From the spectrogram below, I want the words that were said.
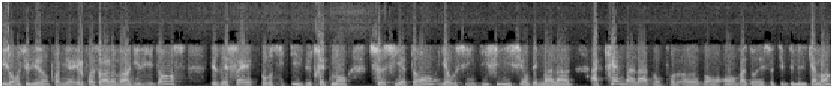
Ils l'ont utilisé en premier. Et le professeur Raoult a une évidence des effets positifs du traitement. Ceci étant, il y a aussi une définition des malades. À quel malade on, euh, va donner ce type de médicament?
